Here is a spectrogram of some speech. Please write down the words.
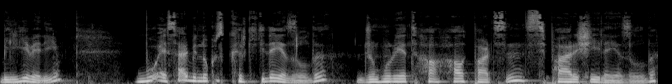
bilgi vereyim. Bu eser 1942'de yazıldı. Cumhuriyet Halk Partisi'nin siparişiyle yazıldı.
